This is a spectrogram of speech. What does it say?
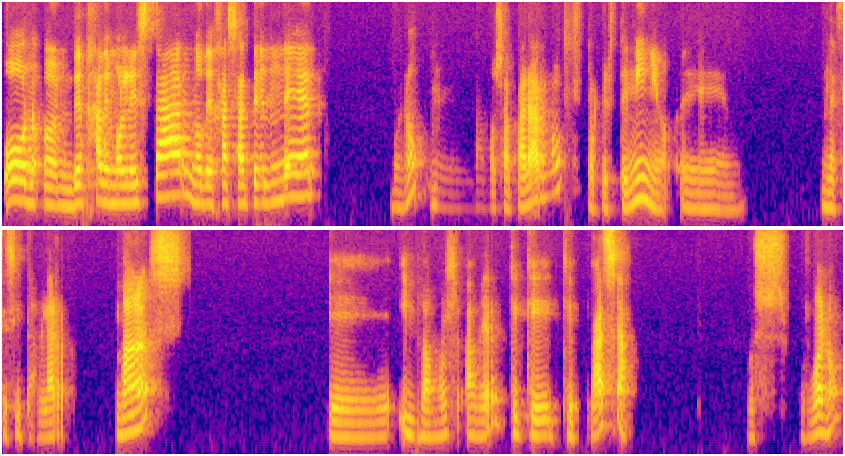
O, deja de molestar, no dejas atender. Bueno, vamos a pararnos porque este niño eh, necesita hablar más eh, y vamos a ver qué, pasa. Pues, pues, bueno,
